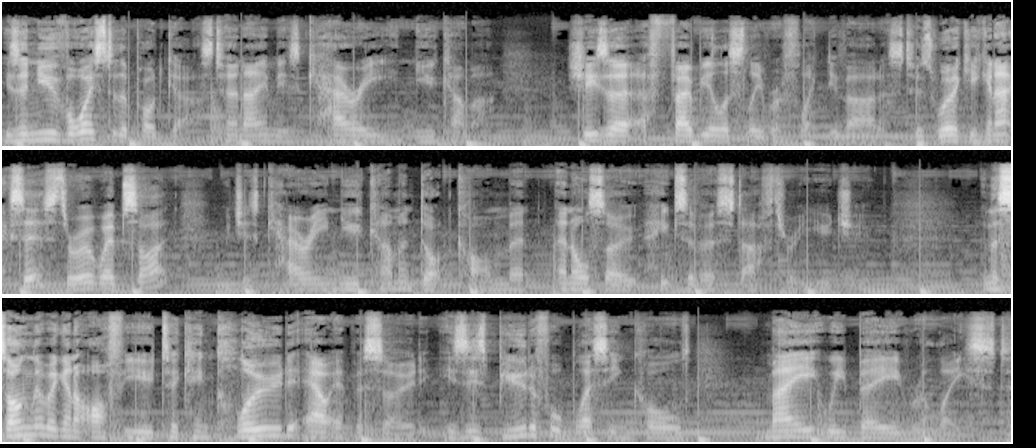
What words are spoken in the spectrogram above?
is a new voice to the podcast. Her name is Carrie Newcomer. She's a, a fabulously reflective artist whose work you can access through her website, which is carrienewcomer.com, and, and also heaps of her stuff through YouTube. And the song that we're going to offer you to conclude our episode is this beautiful blessing called May We Be Released.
